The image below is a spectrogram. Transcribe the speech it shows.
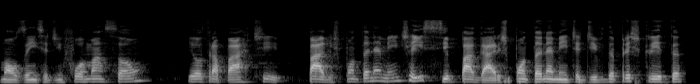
uma ausência de informação e outra parte paga espontaneamente, aí se pagar espontaneamente a dívida prescrita,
